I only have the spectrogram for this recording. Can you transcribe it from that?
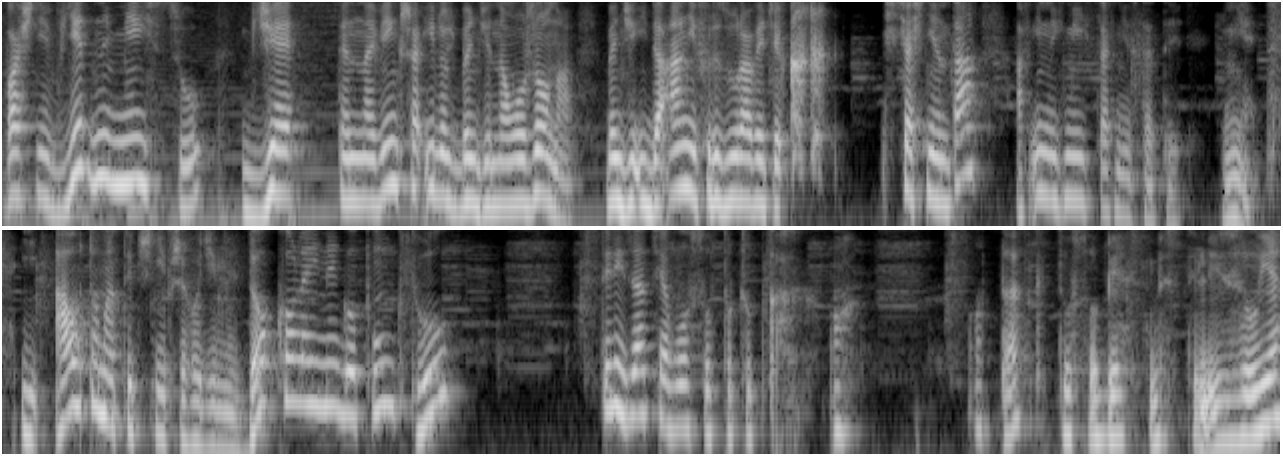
właśnie w jednym miejscu, gdzie ten największa ilość będzie nałożona, będzie idealnie fryzura, wiecie, ściaśnięta, a w innych miejscach niestety nie. I automatycznie przechodzimy do kolejnego punktu. Stylizacja włosów po czubkach. O, o tak, tu sobie wystylizuję.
